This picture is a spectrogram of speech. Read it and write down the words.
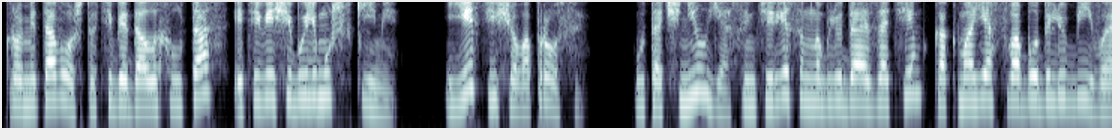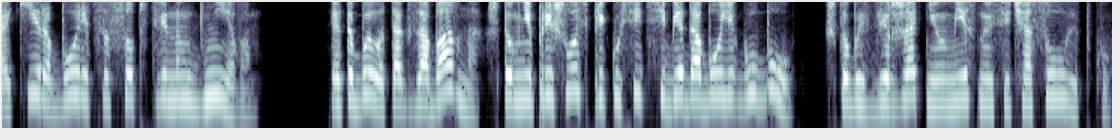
«Кроме того, что тебе дал их Лтас, эти вещи были мужскими. Есть еще вопросы?» Уточнил я, с интересом наблюдая за тем, как моя свободолюбивая Кира борется с собственным гневом. Это было так забавно, что мне пришлось прикусить себе до боли губу, чтобы сдержать неуместную сейчас улыбку.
